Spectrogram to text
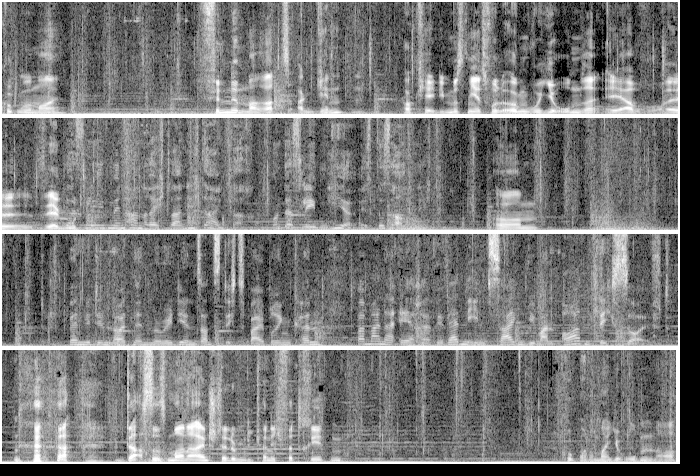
Gucken wir mal. Finde Marats Agenten. Okay, die müssen jetzt wohl irgendwo hier oben sein. Jawohl, sehr gut. Das Leben in Anrecht war nicht einfach. Und das Leben hier ist es auch nicht. Ähm, Wenn wir den Leuten in Meridian sonst nichts beibringen können, bei meiner Ehre, wir werden ihnen zeigen, wie man ordentlich säuft. das ist mal eine Einstellung, die kann ich vertreten. Gucken wir doch mal hier oben nach.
